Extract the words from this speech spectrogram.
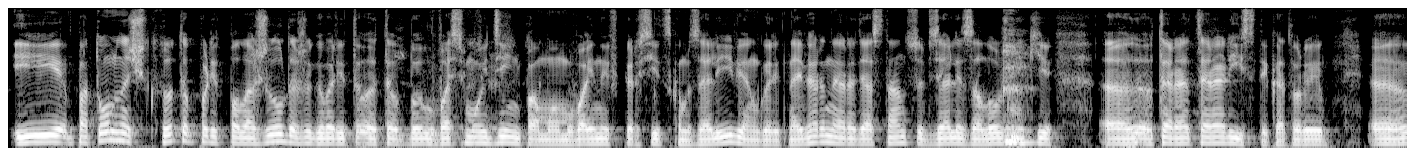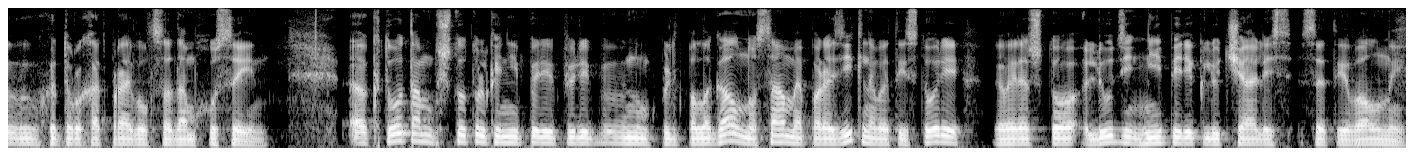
И потом, значит, кто-то предположил, даже говорит, это был восьмой день, по-моему, войны в Персидском заливе, он говорит, наверное, радиостанцию взяли заложники э, террористы, которые, э, которых отправил Саддам Хусейн. Путин. Э, кто там что только не ну, предполагал, но самое поразительное в этой истории, говорят, что люди не переключались с этой волны.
